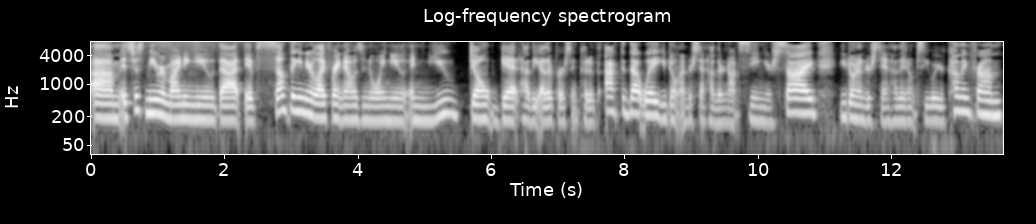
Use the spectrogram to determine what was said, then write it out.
Um, it's just me reminding you that if something in your life right now is annoying you and you don't get how the other person could have acted that way, you don't understand how they're not seeing your side, you don't understand how they don't see where you're coming from,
